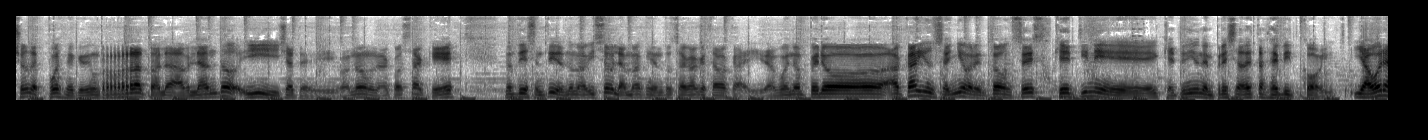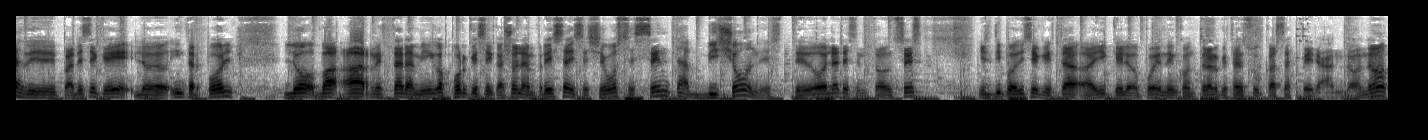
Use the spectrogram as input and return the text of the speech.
yo después me quedé un rato hablando y ya te digo, ¿no? Una cosa que no tiene sentido, no me avisó la máquina entonces acá que estaba caída. Bueno, pero acá hay un señor entonces que tiene que tenía una empresa de estas de Bitcoin y ahora parece que lo Interpol lo va a arrestar amigos porque se cayó la empresa y se llevó 60 billones de dólares entonces el tipo dice que está ahí que lo pueden encontrar que está en su casa esperando no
